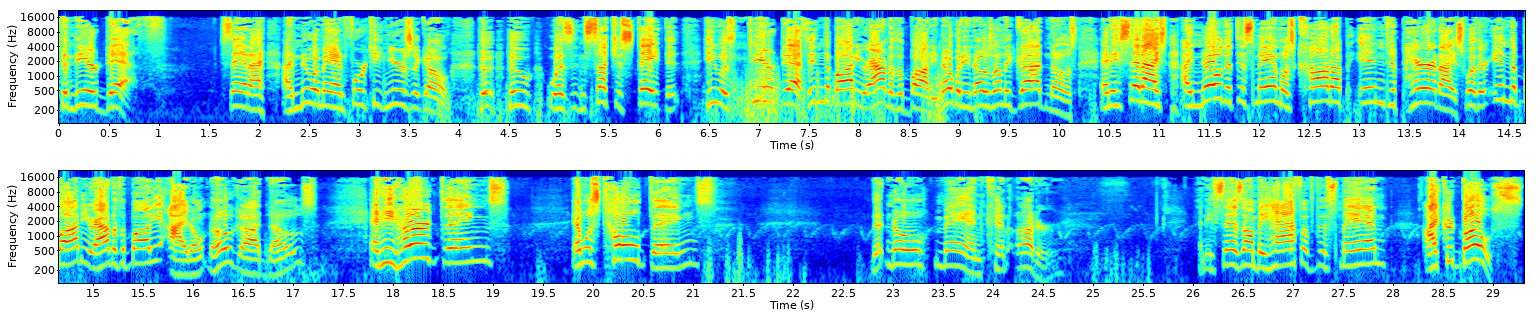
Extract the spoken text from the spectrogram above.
to near death saying, I, I knew a man 14 years ago who, who was in such a state that he was near death, in the body or out of the body. Nobody knows, only God knows. And he said, I, I know that this man was caught up into paradise, whether in the body or out of the body. I don't know, God knows. And he heard things and was told things that no man can utter. And he says, On behalf of this man, I could boast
